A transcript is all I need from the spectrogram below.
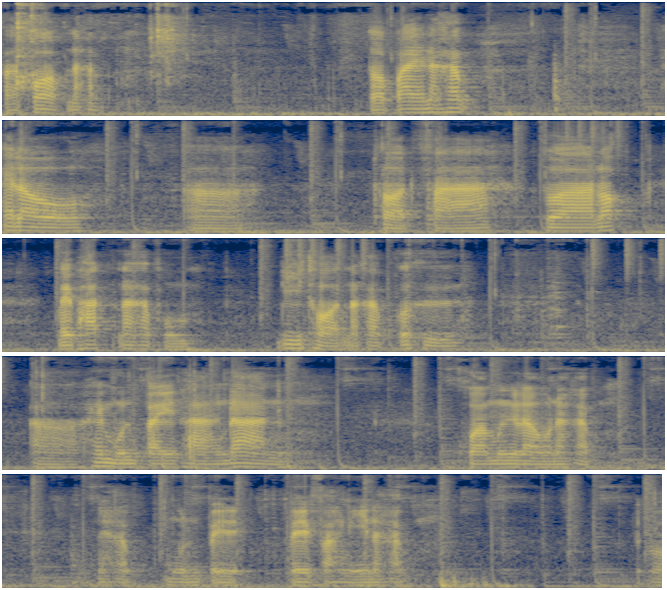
ฝาครอบนะครับ ต่อไปนะครับ ให้เราเอถอดฝาตัวล็อกใบพัดนะครับผมดีถอดนะครับก็คืออให้หมุนไปทางด้านขวามือเรานะครับนะครับหมุนไปไปฝั่งนี้นะครับแล้วก็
